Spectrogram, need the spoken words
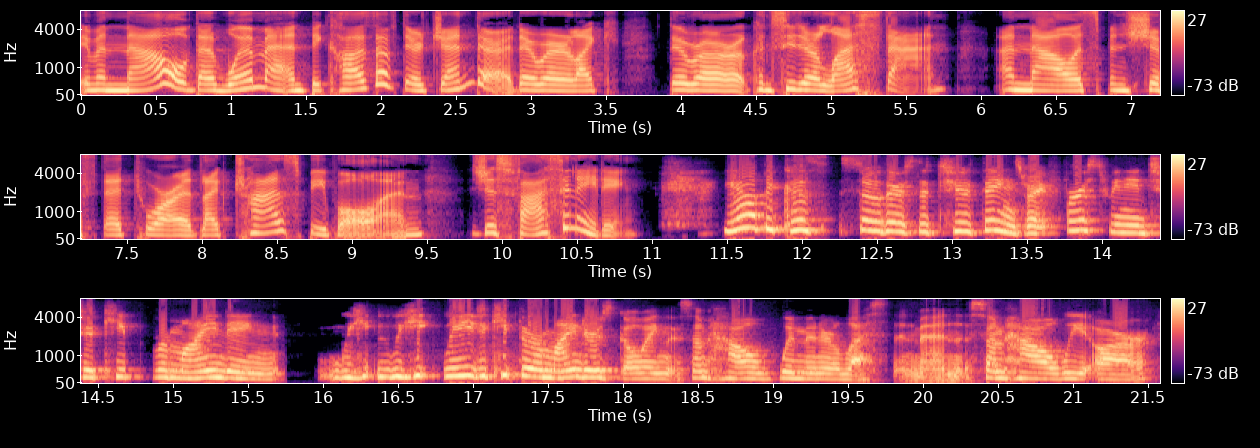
even now that women, because of their gender, they were like, they were considered less than. And now it's been shifted toward like trans people. And it's just fascinating. Yeah, because so there's the two things, right? First, we need to keep reminding we, we, we need to keep the reminders going that somehow women are less than men, that somehow we are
